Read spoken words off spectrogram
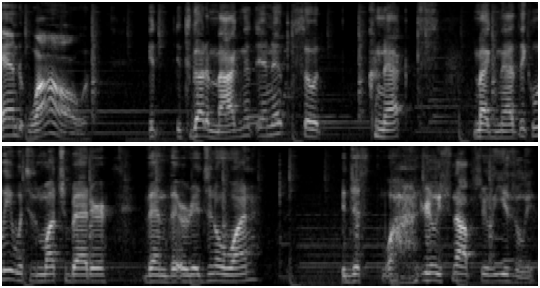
And wow, it, it's got a magnet in it. So it connects magnetically, which is much better than the original one. It just, wow, it really snaps really easily.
